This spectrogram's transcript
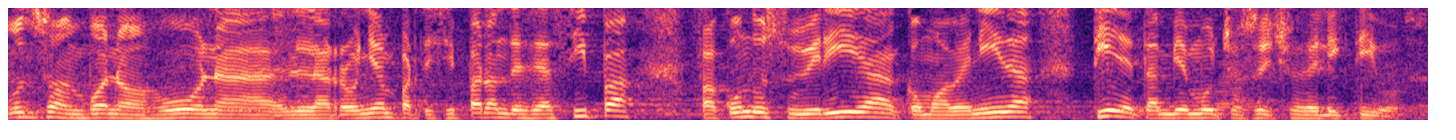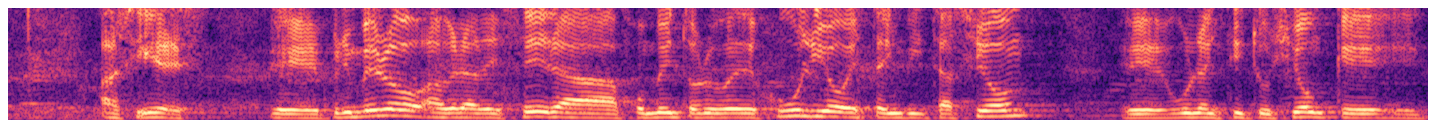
Wilson, bueno, hubo una, en la reunión participaron desde ACIPA, Facundo Subiría como avenida, tiene también muchos hechos delictivos. Así es. Eh, primero agradecer a Fomento 9 de Julio esta invitación eh, una institución que,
